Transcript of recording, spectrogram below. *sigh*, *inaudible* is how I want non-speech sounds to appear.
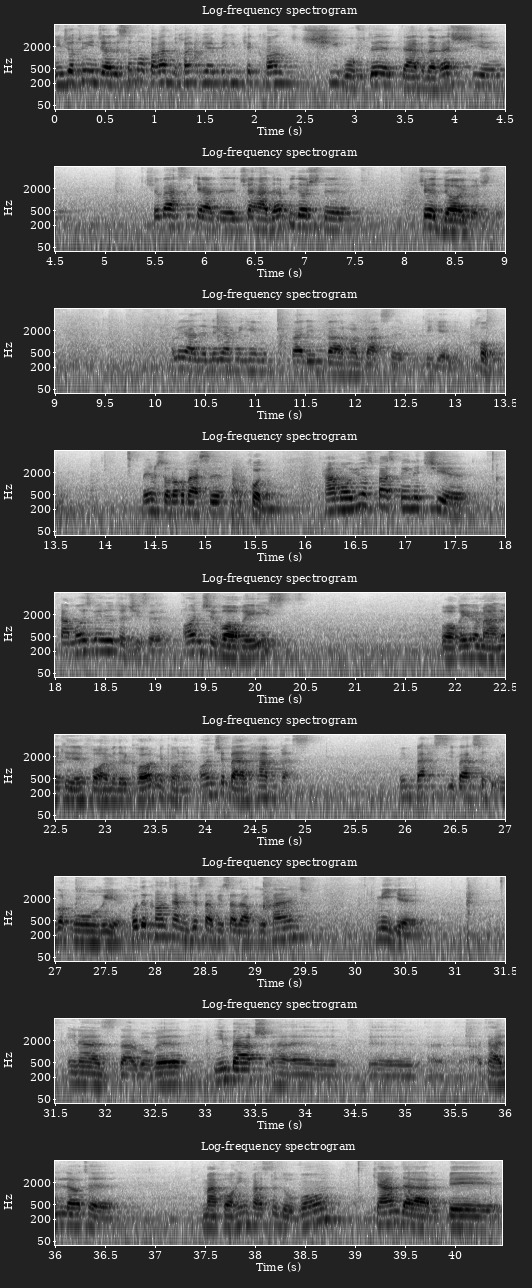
اینجا تو این جلسه ما فقط می‌خوایم بیایم بگیم که کانت چی گفته دغدغش چیه؟ چه بحثی کرده؟ چه هدفی داشته؟ چه ادعایی داشته؟ حالا یه ادله هم میگیم ولی به حال بحث دیگه خب بریم سراغ بحث خودمون. تمایز پس بین چیه؟ تمایز بین دو تا چیزه. آنچه واقعی است واقعی به معنایی که داره فاهمه داره کار می‌کنه آنچه بر حق است. این بحثی بحث انگار حقوقیه. خود کانت هم اینجا صفحه 175 میگه. این از در واقع این بخش تحلیلات مفاهیم فصل دوم که هم در ب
